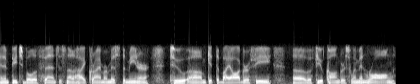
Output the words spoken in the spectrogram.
an impeachable offense. It's not a high crime or misdemeanor to um, get the biography of a few congresswomen wrong.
